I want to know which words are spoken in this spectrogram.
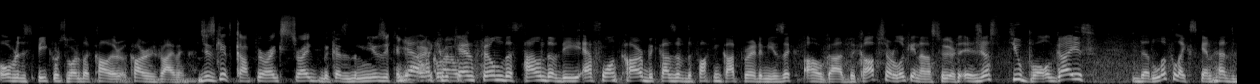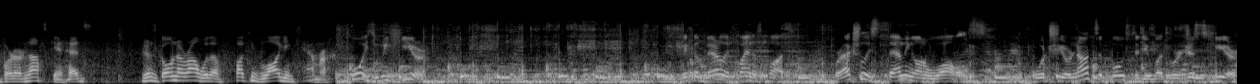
over the speakers while the car, car is driving. just get copyright strike because of the music in Yeah, the like we can't film the sound of the F1 car because of the fucking copyrighted music. Oh god, the cops are looking at us weird. It's just two bald guys that look like skinheads but are not skinheads. Just going around with a fucking vlogging camera. Boys, we here. We could barely find a spot. We're actually standing on walls, which you're not supposed to do, but we're just here.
